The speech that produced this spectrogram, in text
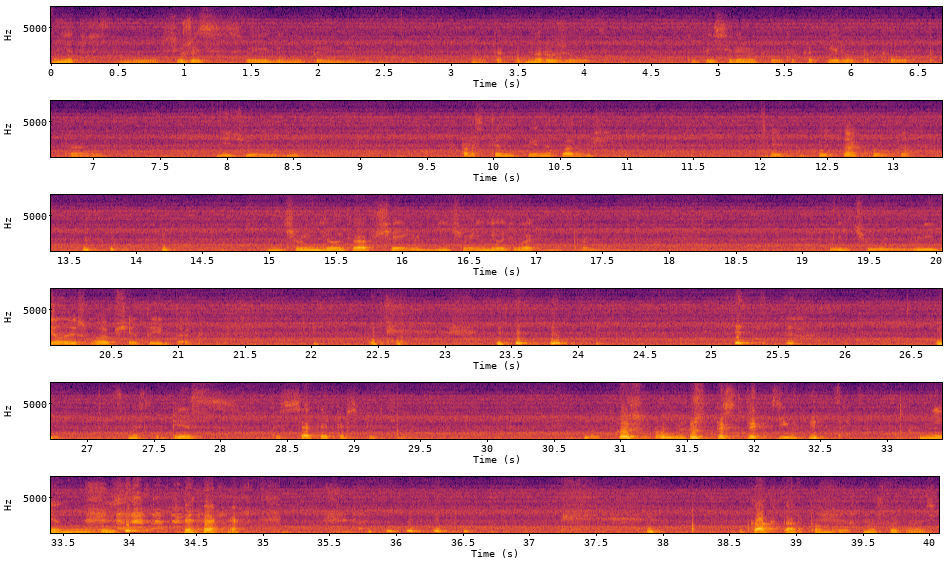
нет э, всю жизнь своей линии поведения. Вот так обнаруживается. То ты все время кого-то копировал, под кого-то подправил. Ничего не делал. Простынку и на кладбище. Это хоть так, хоть так. Ничего не делать вообще или ничего не делать в этом направлении. Ничего не делаешь вообще ты и так. В смысле, без, без всякой перспективы. Ну, хочешь помрешь перспективы. Не, ну то есть. Ну как так помрешь? Ну что это значит?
